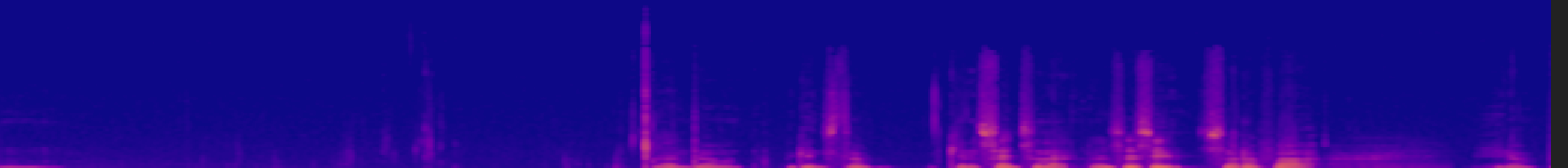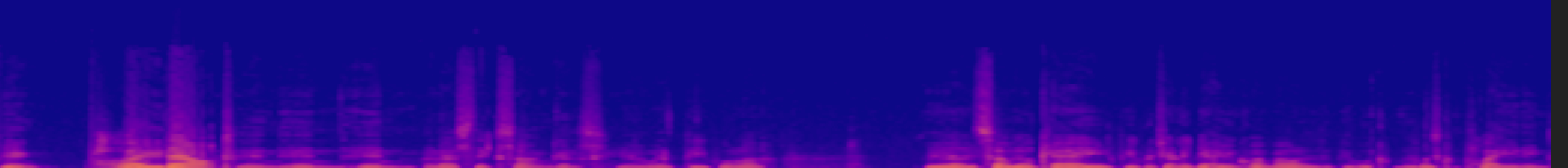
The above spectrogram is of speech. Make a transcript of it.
Mm. and um, begins to get a sense of that. This is it sort of, uh, you know, being played out in, in, in monastic sanghas, you know, when people are, yeah, it's so okay, people are generally behaving quite well, people are always complaining,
